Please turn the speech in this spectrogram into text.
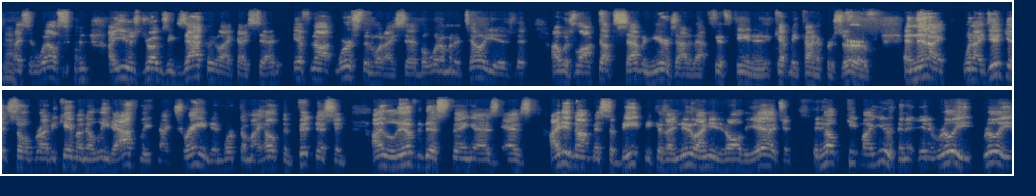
Yeah. i said well son, i use drugs exactly like i said if not worse than what i said but what i'm going to tell you is that i was locked up seven years out of that 15 and it kept me kind of preserved. And then i when i did get sober i became an elite athlete and i trained and worked on my health and fitness and i lived this thing as as I did not miss a beat because I knew I needed all the edge, and it helped keep my youth, and it, it really, really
